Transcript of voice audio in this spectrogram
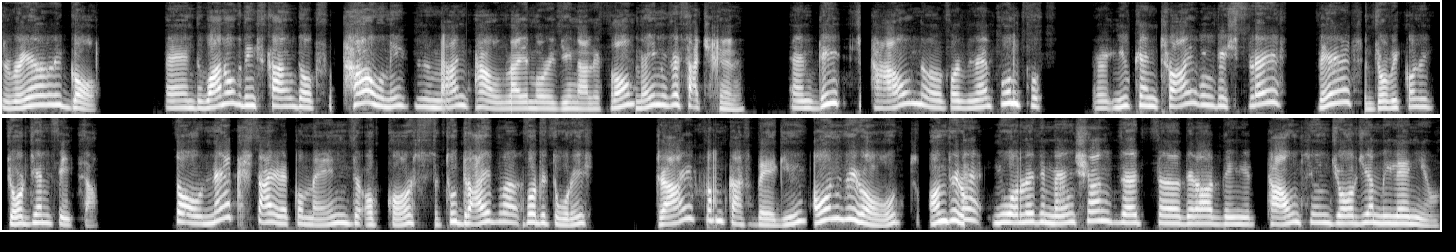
rarely go. And one of these kind of town is my town I am originally from. Name is Sachkhere. And this town, uh, for example, uh, you can try in this place, there's, we call it Georgian pizza. So next, I recommend, of course, to drive uh, for the tourists. Drive from Kazbegi on the road. On the road, you already mentioned that uh, there are the towns in Georgia, Millennium.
